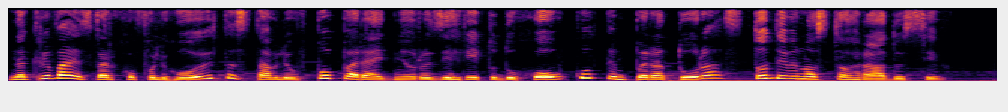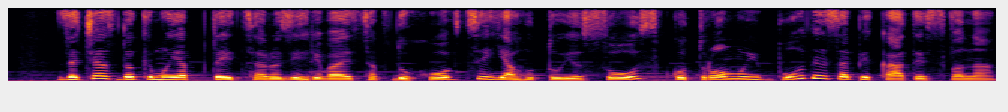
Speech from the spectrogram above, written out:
Накриваю зверху фольгою та ставлю в попередньо розігріту духовку температура 190 градусів. За час, доки моя птиця розігрівається в духовці, я готую соус, в котрому й буде запікатись вона.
